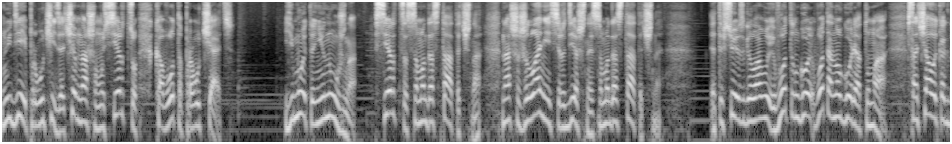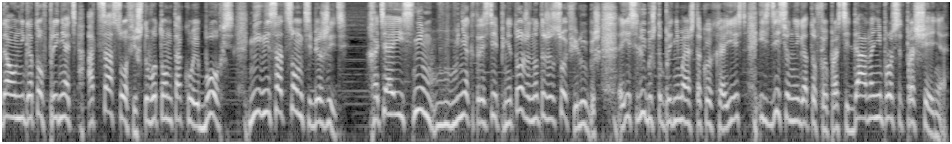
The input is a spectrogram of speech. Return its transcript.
Ну, идеи проучить. Зачем нашему сердцу кого-то проучать? Ему это не нужно. Сердце самодостаточно. Наше желание сердечное самодостаточно. Это все из головы. Вот, он, вот оно горе от ума. Сначала, когда он не готов принять отца Софьи, что вот он такой, Бог, не, не с отцом тебе жить. Хотя и с ним в некоторой степени тоже, но ты же Софью любишь. Если любишь, то принимаешь такой, какая есть. И здесь он не готов ее простить. Да, она не просит прощения,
